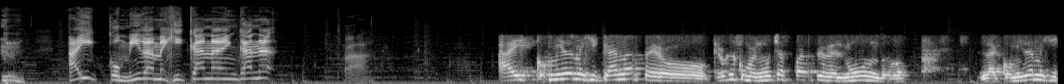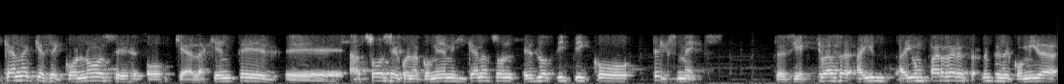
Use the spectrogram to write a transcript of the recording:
¿hay comida mexicana en Ghana? Ah. Hay comida mexicana, pero creo que como en muchas partes del mundo, la comida mexicana que se conoce o que a la gente eh, asocia con la comida mexicana son es lo típico Tex-Mex. Entonces, si aquí vas hay, un, hay un par de restaurantes de comida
